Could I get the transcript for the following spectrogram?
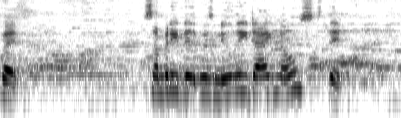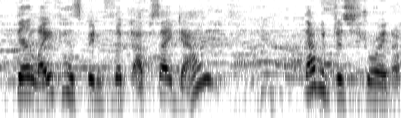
But somebody that was newly diagnosed that their life has been flipped upside down, that would destroy them.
